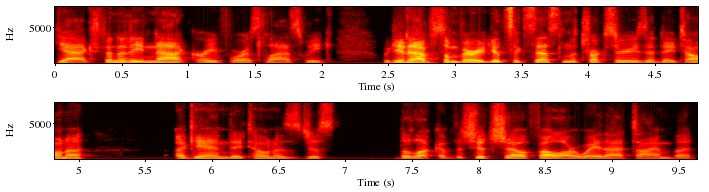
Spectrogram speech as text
yeah, Xfinity not great for us last week. We did have some very good success in the Truck Series at Daytona. Again, Daytona's just the luck of the shit show fell our way that time, but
